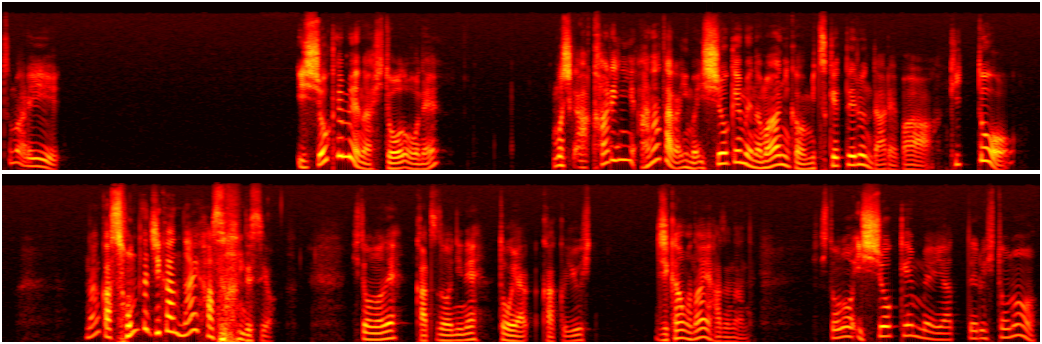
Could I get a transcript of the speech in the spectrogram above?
つまり一生懸命な人をねもしあ仮にあなたが今一生懸命な何かを見つけてるんであればきっとなんかそんな時間ないはずなんですよ。人のね活動にねとやかく言う時間はないはずなんで人の一生懸命やってる人の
